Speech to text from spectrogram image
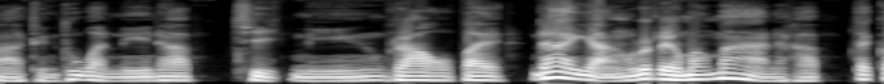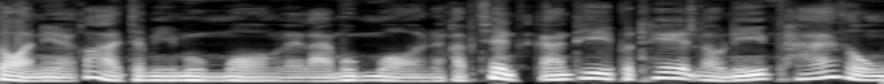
มาถึงทุกวันนี้นะครับ ฉีกหนีเราไปได้อย่างรวดเร็วมากๆนะครับแต่ก่อนเนี่ยก็อาจจะมีมุมมองหลาย ๆ มุมมองนะครับ เช่น การที่ประเทศเหล่านี้แพ้สง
